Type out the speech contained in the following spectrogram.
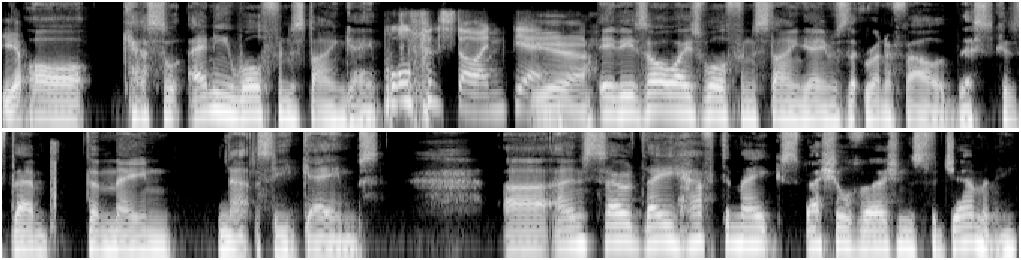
Yep. Or Castle any Wolfenstein game. Wolfenstein. Yeah. yeah. It is always Wolfenstein games that run afoul of this because they're the main Nazi games. Uh, and so they have to make special versions for Germany,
